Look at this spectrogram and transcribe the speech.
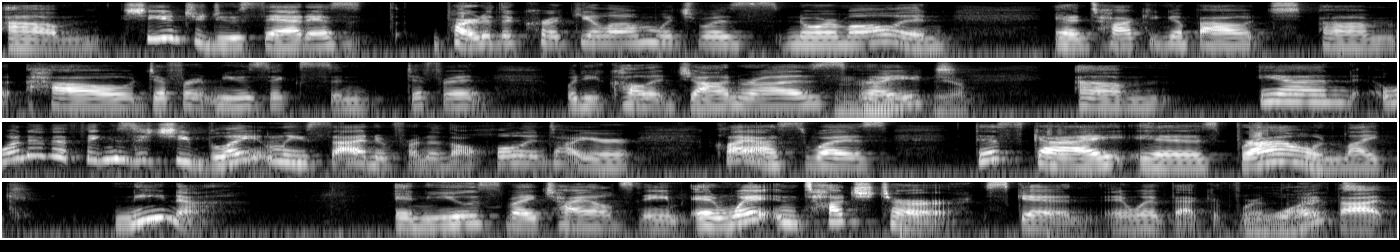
um, she introduced that as part of the curriculum, which was normal, and and talking about um, how different musics and different what do you call it genres, right? Mm-hmm. Yep. Um, and one of the things that she blatantly said in front of the whole entire class was, This guy is brown like Nina. And used my child's name and went and touched her skin and went back and forth. And I thought,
